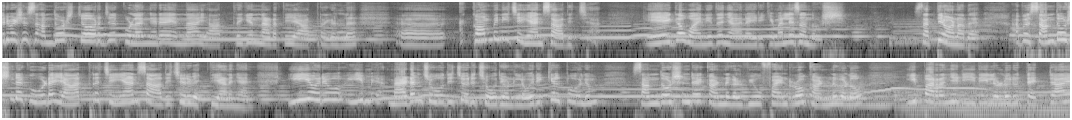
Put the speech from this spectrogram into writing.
ഒരുപക്ഷെ സന്തോഷ് ജോർജ് കുളങ്ങര എന്ന യാത്രികൻ നടത്തിയ യാത്രകളിൽ അക്കോമ്പനി ചെയ്യാൻ സാധിച്ച ഏക വനിത ഞാനായിരിക്കും. അല്ലേ സന്തോഷ്? സത്യമാണത്. അപ്പോൾ സന്തോഷിന്റെ കൂടെ യാത്ര ചെയ്യാൻ സാധിച്ചൊരു വ്യക്തിയാണ് ഞാൻ. ഈ ഒരു ഈ മാഡം ചോദിച്ച ഒരു ചോദ്യം ഉണ്ടല്ലോ ഒരിക്കൽ പോലും സന്തോഷിന്റെ കണ്ണുകൾ വ്യൂ ഫൈൻഡറോ കണ്ണുകളോ ഈ പറഞ്ഞ രീതിയിലുള്ള ഒരു തെറ്റായ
